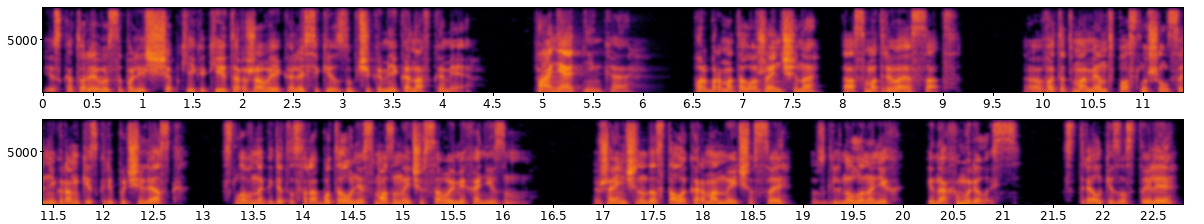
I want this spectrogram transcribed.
из которой высыпали щепки и какие-то ржавые колесики с зубчиками и канавками. «Понятненько», – пробормотала женщина, осматривая сад. В этот момент послышался негромкий скрипучий ляск, словно где-то сработал несмазанный часовой механизм. Женщина достала карманные часы, взглянула на них и нахмурилась. Стрелки застыли,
